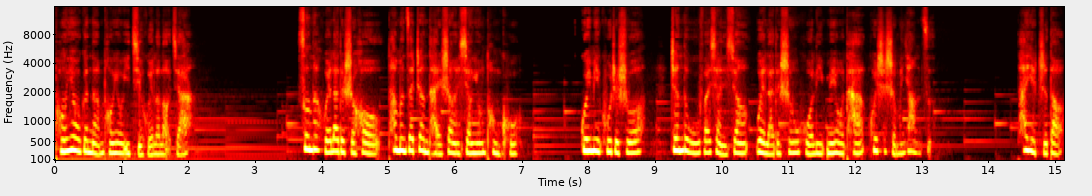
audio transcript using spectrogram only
朋友跟男朋友一起回了老家。送她回来的时候，他们在站台上相拥痛哭。闺蜜哭着说：“真的无法想象未来的生活里没有他会是什么样子。”她也知道，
